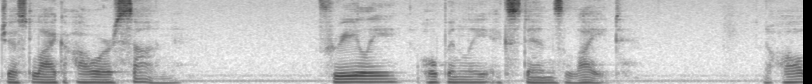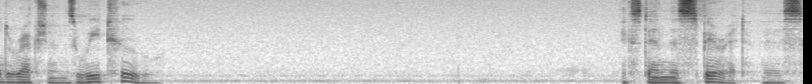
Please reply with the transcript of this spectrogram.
Just like our sun freely, openly extends light in all directions, we too extend this spirit, this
